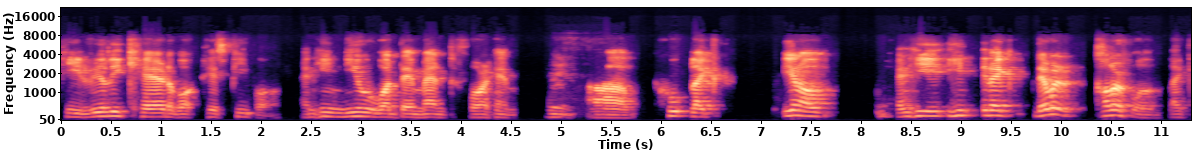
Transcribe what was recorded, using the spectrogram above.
he really cared about his people, and he knew what they meant for him. Hmm. Uh, who like, you know, and he he like they were colorful. Like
